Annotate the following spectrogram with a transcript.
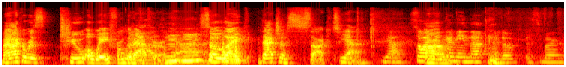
my locker was two away from Oh the my God, bathroom. Yeah. So like that just sucked. yeah. Yeah. So I Um, think I mean that kind of is where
